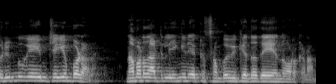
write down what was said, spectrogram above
ഒരുങ്ങുകയും ചെയ്യുമ്പോഴാണ് നമ്മുടെ നാട്ടിൽ ഇങ്ങനെയൊക്കെ സംഭവിക്കുന്നത് എന്ന് ഓർക്കണം.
